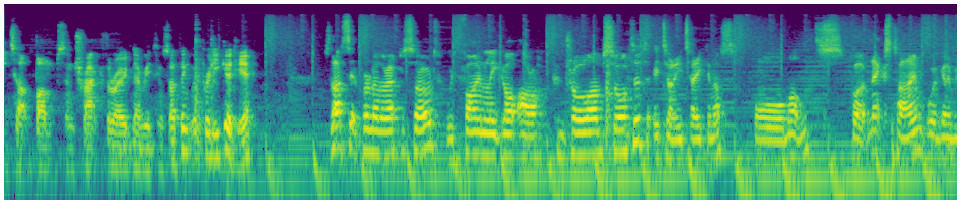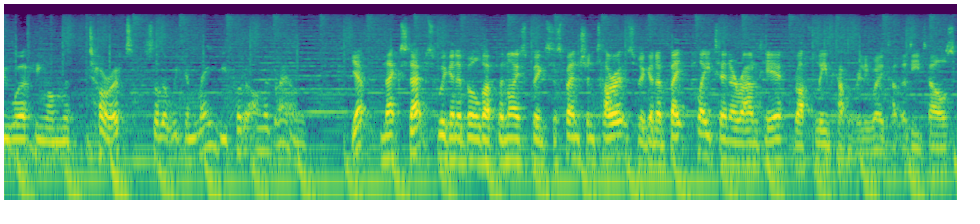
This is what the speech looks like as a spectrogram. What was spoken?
eat up bumps and track the road and everything. So I think we're pretty good here. So that's it for another episode. We finally got our control arm sorted. It's only taken us four months, but next time we're going to be working on the turret so that we can maybe put it on the ground. Yep, next steps, we're going to build up a nice big suspension turret. So we're going to plate in around here, roughly. We haven't really worked out the details. So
